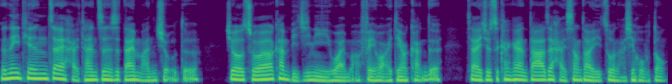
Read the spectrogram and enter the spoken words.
那那一天在海滩真的是待蛮久的，就除了要看比基尼以外嘛，废话一定要看的。再就是看看大家在海上到底做哪些活动。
